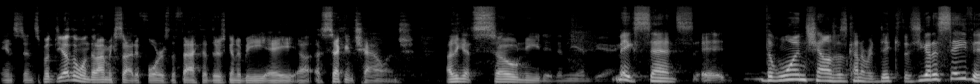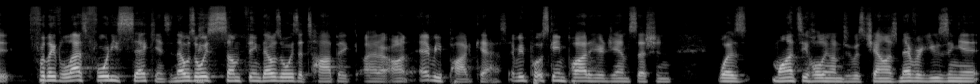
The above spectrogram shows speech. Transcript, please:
instance. But the other one that I'm excited for is the fact that there's going to be a uh, a second challenge. I think that's so needed in the NBA. Makes sense. It, the one challenge was kind of ridiculous. You got to save it for like the last 40 seconds. And that was always something that was always a topic on, on every podcast. Every post game pod here, jam session was Monty holding on to his challenge, never using it,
